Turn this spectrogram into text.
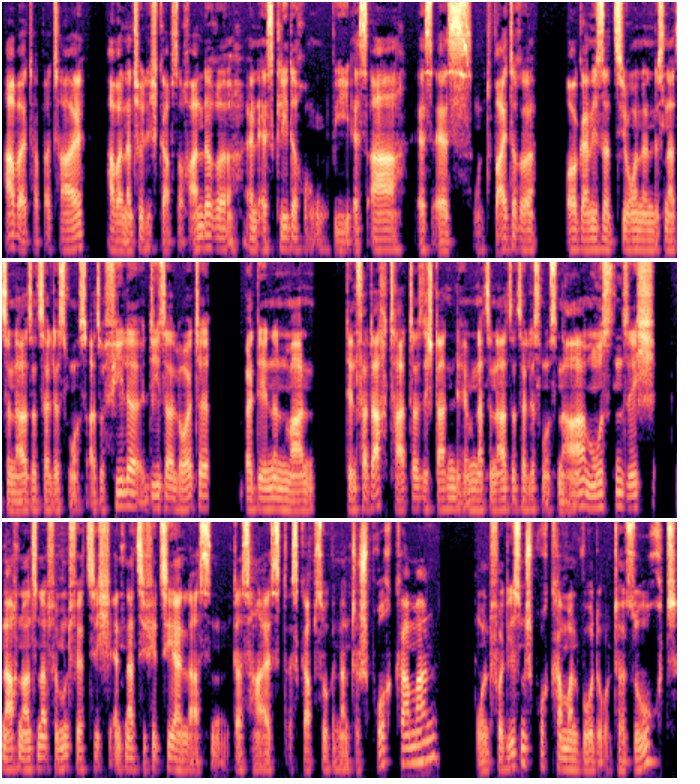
Arbeiterpartei. Aber natürlich gab es auch andere NS-Gliederungen wie SA, SS und weitere Organisationen des Nationalsozialismus. Also viele dieser Leute, bei denen man den Verdacht hatte, sie standen dem Nationalsozialismus nahe, mussten sich nach 1945 entnazifizieren lassen. Das heißt, es gab sogenannte Spruchkammern und vor diesen Spruchkammern wurde untersucht,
